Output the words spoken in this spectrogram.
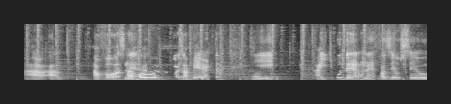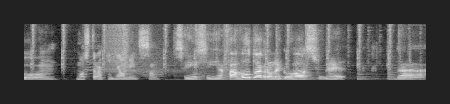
a, a, a voz, né, a voz, a voz aberta, uhum. e aí que puderam, né, fazer o seu mostrar quem realmente são. Sim, sim, a favor do agronegócio, né, da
